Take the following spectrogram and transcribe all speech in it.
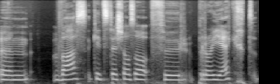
Ähm, was gibt es denn schon so für Projekte,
